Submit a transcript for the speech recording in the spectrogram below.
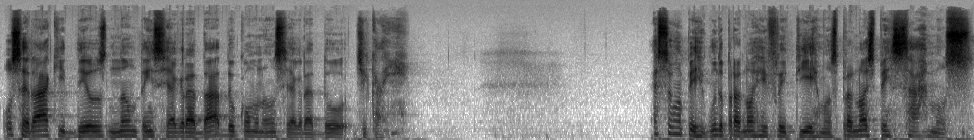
Ou será que Deus não tem se agradado como não se agradou de Caim? Essa é uma pergunta para nós refletirmos, para nós pensarmos.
